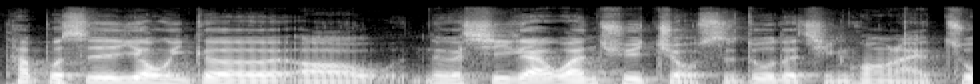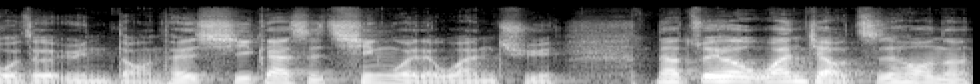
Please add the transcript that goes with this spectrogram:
他不是用一个呃那个膝盖弯曲九十度的情况来做这个运动，他的膝盖是轻微的弯曲，那最后弯脚之后呢，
